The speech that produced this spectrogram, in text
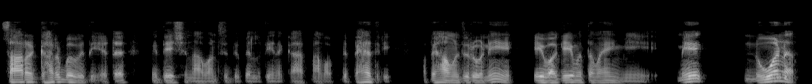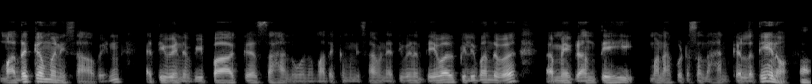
සාර ගර්භ විදිහට මේ දේශනාවන් සිදු කරලා තියෙන කාරණාව අපිට පැහැදිලි. අපේ හාමුදුරුවනේ ඒ වගේම තමයි මේ මේ නුවණ මදකම නිසාවෙන් ඇතිවෙන විපාක සහ නුවණ මදකම නිසාවෙන් ඇතිවෙන දේවල් පිළිබඳව මේ ග්‍රන්ථයේහි මනාකොට සඳහන් කරලා තියෙනවා.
